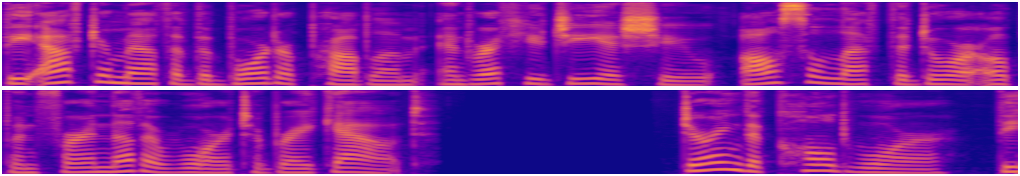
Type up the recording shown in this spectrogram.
the aftermath of the border problem and refugee issue also left the door open for another war to break out. During the Cold War, the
